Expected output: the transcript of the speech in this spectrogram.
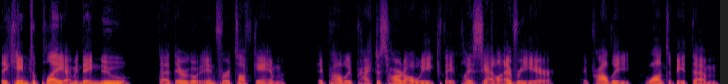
They came to play. I mean, they knew that they were going in for a tough game. They probably practiced hard all week. They play Seattle every year. They probably want to beat them.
